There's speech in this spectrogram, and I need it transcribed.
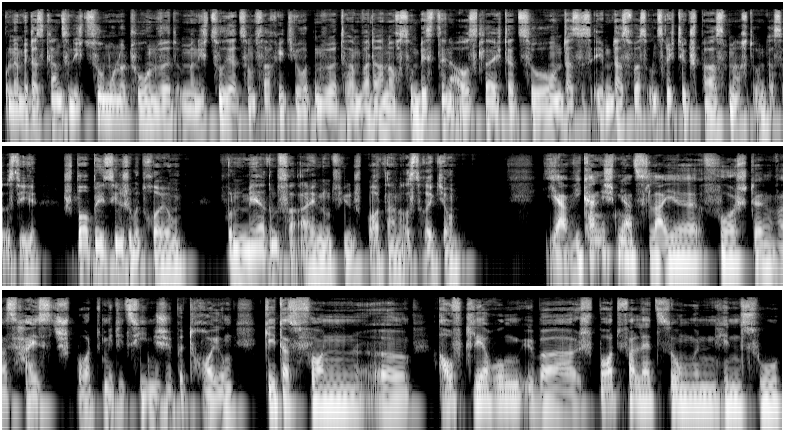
Und damit das Ganze nicht zu monoton wird und man nicht zu sehr zum Fachidioten wird, haben wir da noch so ein bisschen Ausgleich dazu. Und das ist eben das, was uns richtig Spaß macht. Und das ist die sportmedizinische Betreuung von mehreren Vereinen und vielen Sportlern aus der Region. Ja, wie kann ich mir als Laie vorstellen, was heißt sportmedizinische Betreuung? Geht das von äh, Aufklärung über Sportverletzungen hin zu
